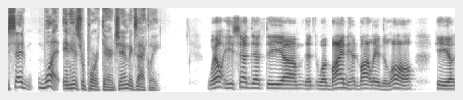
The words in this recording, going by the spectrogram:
said what in his report there, Jim? Exactly. Well, he said that the um, that well Biden had violated the law. He uh,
